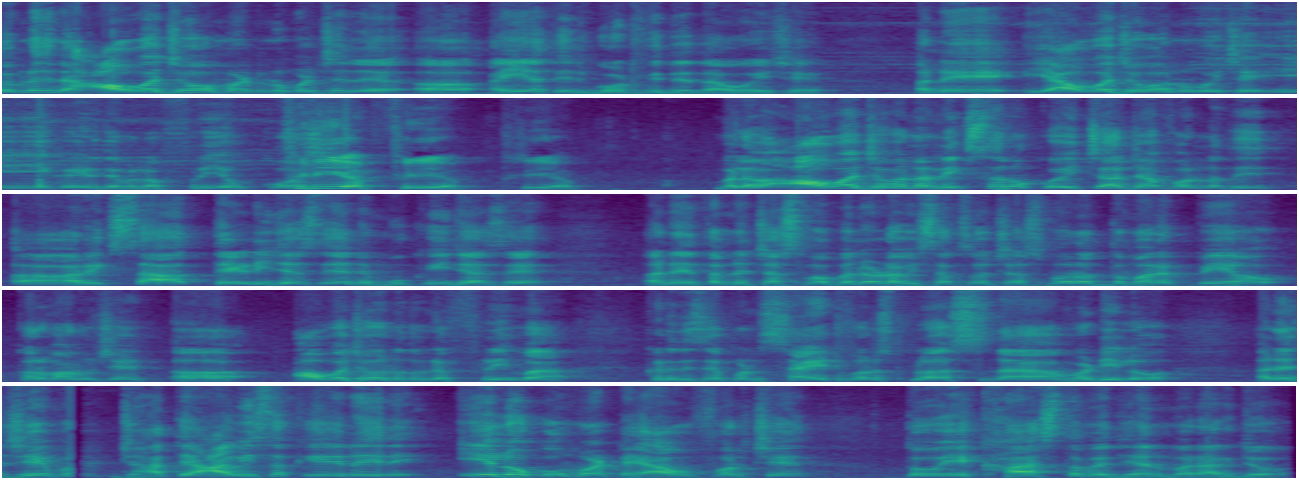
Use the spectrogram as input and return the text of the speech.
તો એમને છે ને આવવા જવા માટેનું પણ છે ને અહીંયાથી જ ગોઠવી દેતા હોય છે. અને એ આવવા જવાનું હોય છે એ કઈ રીતે? મતલબ free of cost free up free up free up મતલબ આવવા જવાના રિક્ષાનો કોઈ ચાર્જ આપવાનો નથી રિક્ષા તેડી જશે અને મૂકી જશે. અને તમને ચશ્મા બનાવડાવી શકશો. ચશ્માનો તમારે પે કરવાનું છે. આવવા જવાનું તમને ફ્રીમાં કરી દેશે. પણ સાઠ વર્ષ પ્લસના વડીલો અને જે જાતે આવી શકે નહીં એ લોકો માટે આ ઓફર છે. તો એ ખાસ તમે ધ્યાનમાં રાખજો.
